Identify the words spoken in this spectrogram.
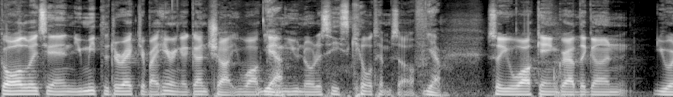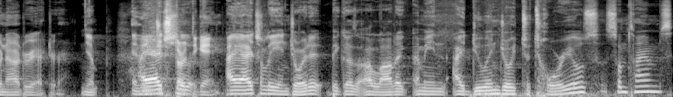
go all the way to the end. You meet the director by hearing a gunshot. You walk Yeah. in, you notice he's killed himself. Yeah. So you walk in, grab the gun. You are now a director, Yep. and then I you just start the game. I actually enjoyed it because a lot of I mean, I do enjoy tutorials sometimes,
